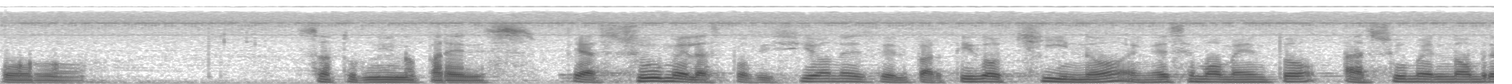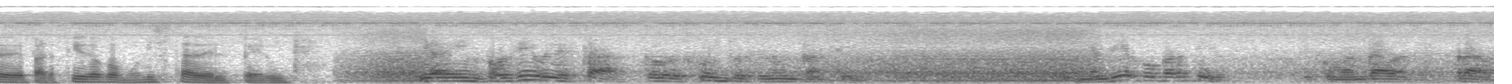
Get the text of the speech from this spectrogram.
por Saturnino Paredes. Que asume las posiciones del partido chino, en ese momento asume el nombre de Partido Comunista del Perú. Ya imposible estar todos juntos en un partido. En el viejo partido que comandaba Prado.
